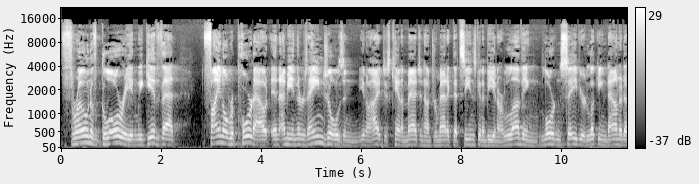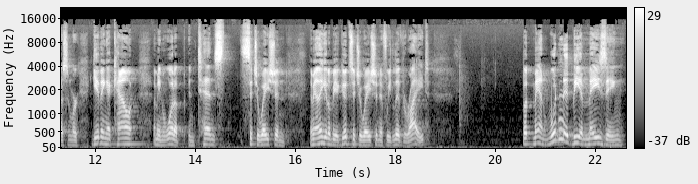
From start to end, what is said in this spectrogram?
throne of glory and we give that final report out and i mean there's angels and you know i just can't imagine how dramatic that scene's going to be in our loving lord and savior looking down at us and we're giving account i mean what a intense situation i mean i think it'll be a good situation if we lived right But man, wouldn't it be amazing?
